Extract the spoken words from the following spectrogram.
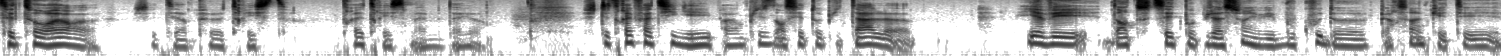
cette horreur, euh, j'étais un peu triste. Très triste même d'ailleurs. J'étais très fatiguée. En plus, dans cet hôpital, euh, il y avait, dans toute cette population, il y avait beaucoup de personnes qui étaient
